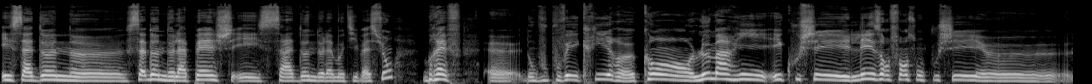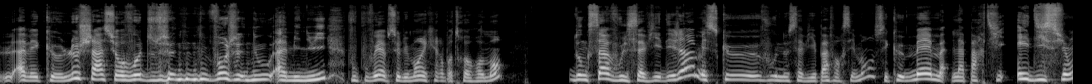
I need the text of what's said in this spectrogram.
et ça donne euh, ça donne de la pêche et ça donne de la motivation. Bref euh, donc vous pouvez écrire quand le mari est couché les enfants sont couchés avec le chat sur genoux, vos genoux à minuit vous pouvez absolument écrire votre roman. Donc ça vous le saviez déjà mais ce que vous ne saviez pas forcément c'est que même la partie édition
